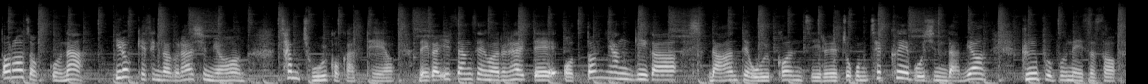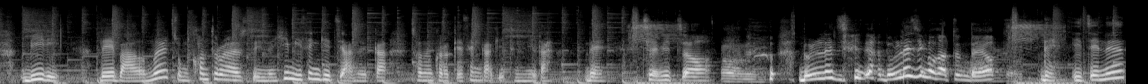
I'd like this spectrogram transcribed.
떨어졌구나. 이렇게 생각을 하시면 참 좋을 것 같아요. 내가 일상생활을 할 때 어떤 향기가 나한테 올 건지를 조금 체크해 보신다면 그 부분에 있어서 미리 내 마음을 좀 컨트롤할 수 있는 힘이 생기지 않을까 저는 그렇게 생각이 듭니다. 네, 재밌죠? 아, 네. 놀래지, 놀래신 것 같은데요? 네, 이제는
